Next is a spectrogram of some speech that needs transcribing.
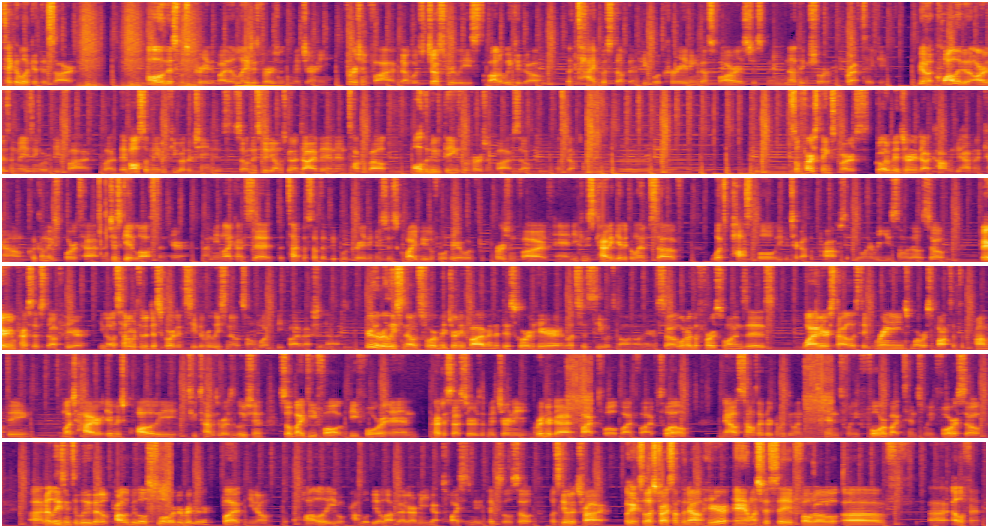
take a look at this art. All of this was created by the latest version of Midjourney, version 5, that was just released about a week ago. The type of stuff that people are creating thus far has just been nothing short of breathtaking. Yeah, the quality of the art is amazing with V5, but they've also made a few other changes. So in this video, I'm just gonna dive in and talk about all the new things with version 5, so let's go. So first things first, go to midjourney.com if you have an account, click on the Explore tab and just get lost in here. I mean, like I said, the type of stuff that people are creating is just quite beautiful here with version 5. And you can just kind of get a glimpse of what's possible. You can check out the prompts if you want to reuse some of those. So very impressive stuff here. You know, let's head over to the Discord and see the release notes on what V5 actually has. Here are the release notes for Midjourney 5 in the Discord here. Let's just see what's going on here. So one of the first ones is wider stylistic range, more responsive to prompting, much higher image quality, two times the resolution. So by default, V4 and predecessors of Midjourney rendered at 512 by 512. Now it sounds like they're gonna be doing 1024 by 1024. So uh, that leads me to believe that it'll probably be a little slower to render, but you know, the quality will probably be a lot better. I mean, you got twice as many pixels, so let's give it a try. Okay, so let's try something out here and let's just say photo of uh, elephant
